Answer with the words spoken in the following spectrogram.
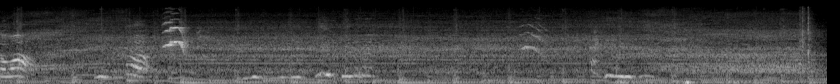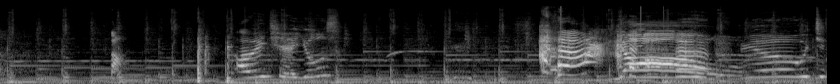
Go up. Orange, uh, yours? Yo! Yo, what you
